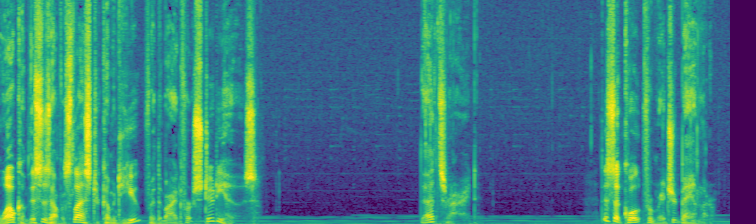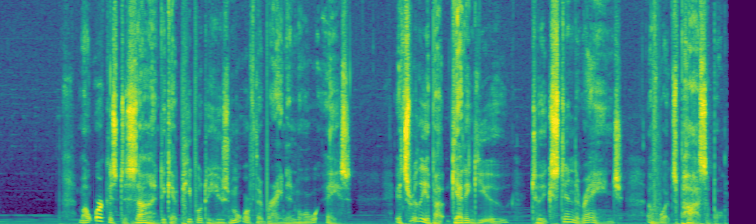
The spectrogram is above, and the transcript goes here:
Welcome. This is Elvis Lester coming to you from the Mind First Studios. That's right. This is a quote from Richard Bandler. My work is designed to get people to use more of their brain in more ways. It's really about getting you to extend the range of what's possible.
